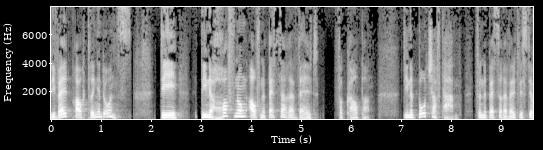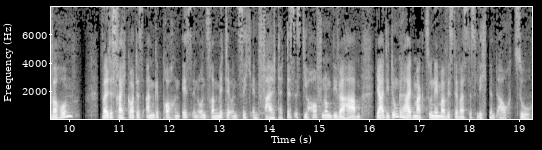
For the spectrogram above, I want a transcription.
Die Welt braucht dringend uns, die, die eine Hoffnung auf eine bessere Welt verkörpern, die eine Botschaft haben für eine bessere Welt. Wisst ihr warum? Weil das Reich Gottes angebrochen ist in unserer Mitte und sich entfaltet. Das ist die Hoffnung, die wir haben. Ja, die Dunkelheit mag zunehmen, aber wisst ihr was? Das Licht nimmt auch zu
